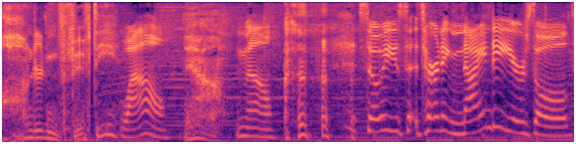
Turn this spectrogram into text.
150? Wow. Yeah. No. so he's turning 90 years old.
